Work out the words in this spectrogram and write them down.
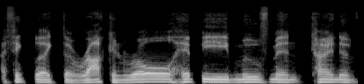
I think like the rock and roll hippie movement kind of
